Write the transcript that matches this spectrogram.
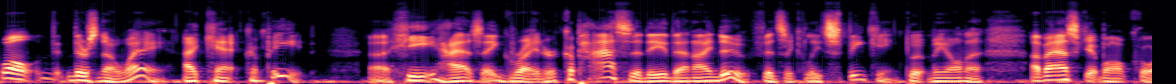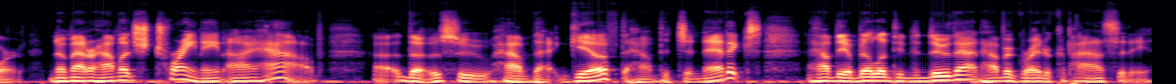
well, th- there's no way I can't compete. Uh, he has a greater capacity than I do, physically speaking. Put me on a, a basketball court, no matter how much training I have. Uh, those who have that gift, have the genetics, have the ability to do that, have a greater capacity.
